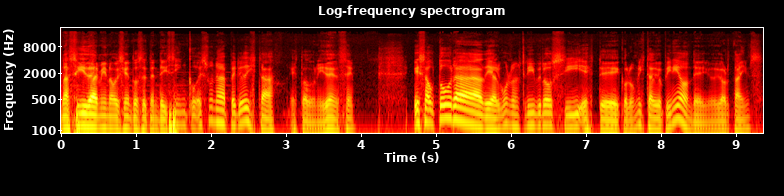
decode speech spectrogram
nacida en 1975, es una periodista estadounidense es autora de algunos libros y este, columnista de opinión de New York Times.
